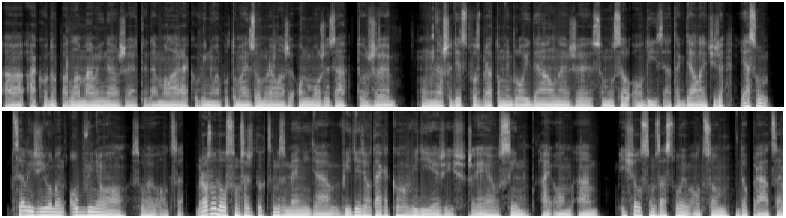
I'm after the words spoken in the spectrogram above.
a ako dopadla mamina, že teda mala rakovinu a potom aj zomrela, že on môže za to, že naše detstvo s bratom nebolo ideálne, že som musel odísť a tak ďalej. Čiže ja som celý život len obviňoval svojho otca. Rozhodol som sa, že to chcem zmeniť a vidieť ho tak, ako ho vidí Ježiš, že je jeho syn, aj on. A išiel som za svojim otcom do práce,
